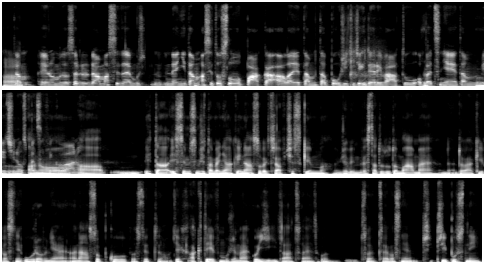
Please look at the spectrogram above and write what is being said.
tam jenom zase dodám, asi nemůž, není tam asi to slovo páka, ale je tam ta použití těch derivátů obecně, je tam většinou specifikováno. Ano, a i, ta, i si myslím, že tam je nějaký násobek, třeba v českém, že vím, ve statutu to máme, do jaký vlastně úrovně násobku prostě těch aktiv můžeme jako jít a co je, co, co je vlastně přípustný.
